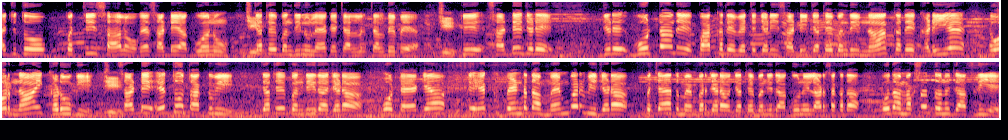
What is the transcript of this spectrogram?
ਅੱਜ ਤੋਂ 25 ਸਾਲ ਹੋ ਗਏ ਸਾਡੇ ਆਗੂਆਂ ਨੂੰ। ਜਥੇਬੰਦੀ ਨੂੰ ਲੈ ਕੇ ਚੱਲ ਚੱਲਦੇ ਪਏ ਆ। ਕਿ ਸਾਡੇ ਜਿਹੜੇ ਜਿਹੜੇ ਵੋਟਾਂ ਦੇ ਪੱਖ ਦੇ ਵਿੱਚ ਜਿਹੜੀ ਸਾਡੀ ਜਥੇਬੰਦੀ ਨਾ ਕਦੇ ਖੜੀ ਹੈ ਔਰ ਨਾ ਹੀ ਖੜੂਗੀ। ਸਾਡੇ ਇੱਥੋਂ ਤੱਕ ਵੀ ਜਥੇਬੰਦੀ ਦਾ ਜਿਹੜਾ ਉਹ ਟਹਿ ਗਿਆ ਤੇ ਇੱਕ ਪਿੰਡ ਦਾ ਮੈਂਬਰ ਵੀ ਜਿਹੜਾ ਪੰਚਾਇਤ ਮੈਂਬਰ ਜਿਹੜਾ ਉਹ ਜਥੇਬੰਦੀ ਦਾ ਆਗੂ ਨਹੀਂ ਲੜ ਸਕਦਾ ਉਹਦਾ ਮਕਸਦ ਤੁਹਾਨੂੰ ਦੱਸ ਦਈਏ।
